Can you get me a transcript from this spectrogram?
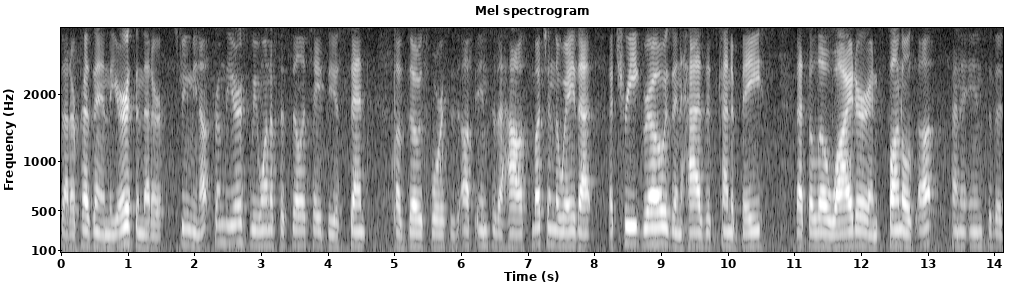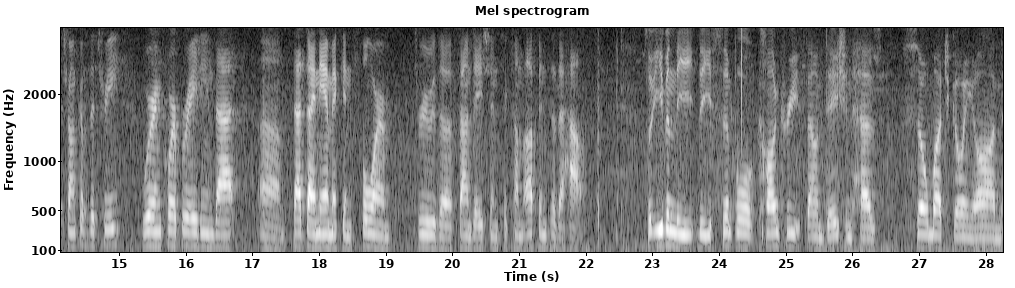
that are present in the earth and that are streaming up from the earth. We want to facilitate the ascent of those forces up into the house, much in the way that a tree grows and has its kind of base that's a little wider and funnels up kind of into the trunk of the tree we're incorporating that, um, that dynamic and form through the foundation to come up into the house. So even the, the simple concrete foundation has so much going on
